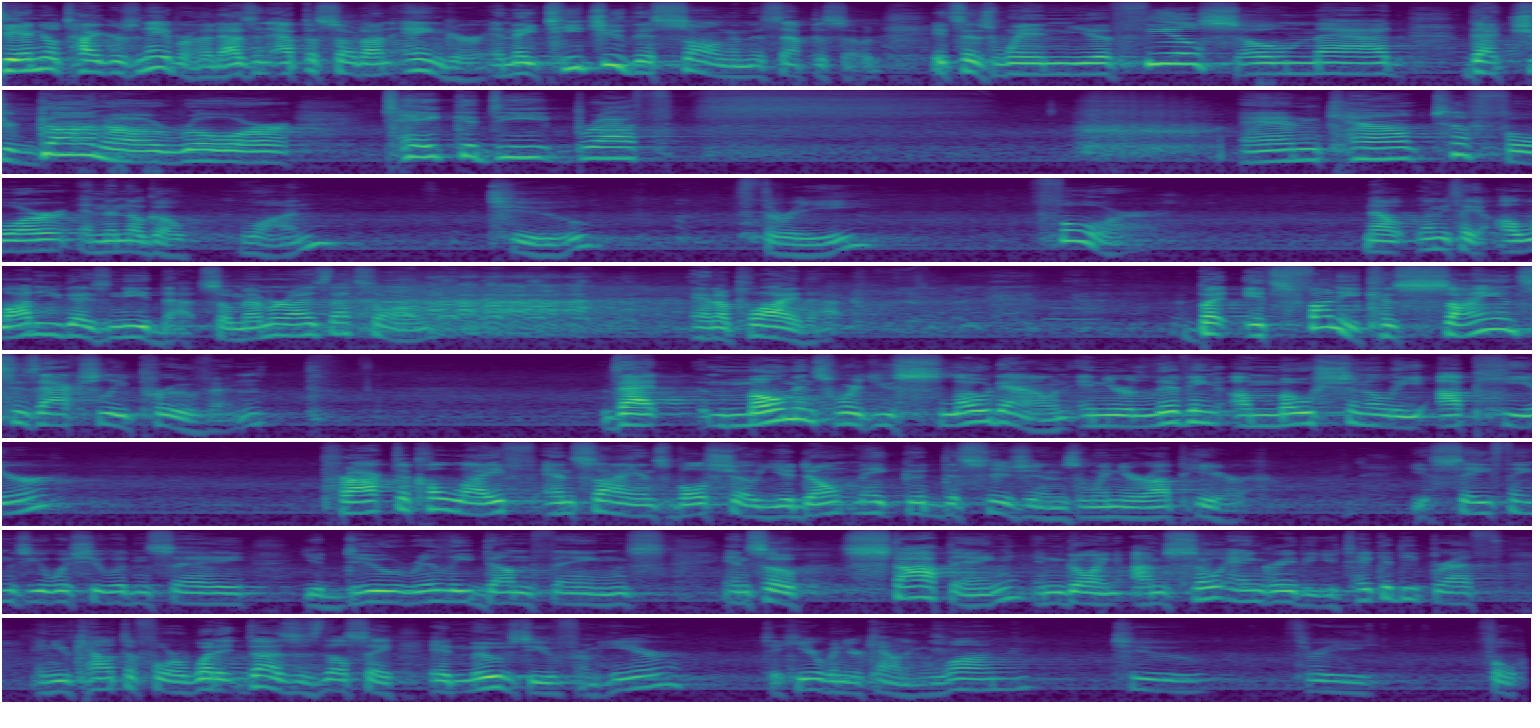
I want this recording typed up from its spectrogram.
Daniel Tiger's Neighborhood has an episode on anger, and they teach you this song in this episode. It says, When you feel so mad that you're gonna roar, take a deep breath and count to four, and then they'll go one, two, three, four. Now, let me tell you, a lot of you guys need that. So memorize that song and apply that. But it's funny because science has actually proven that moments where you slow down and you're living emotionally up here, practical life and science both show you don't make good decisions when you're up here. You say things you wish you wouldn't say, you do really dumb things, and so, stopping and going, I'm so angry that you take a deep breath and you count to four, what it does is they'll say, it moves you from here to here when you're counting one, two, three, four.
